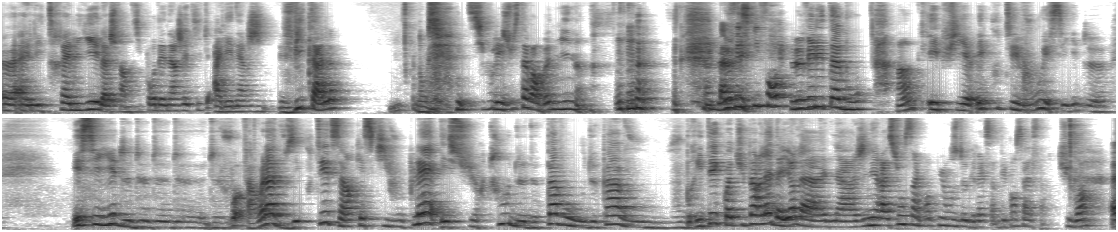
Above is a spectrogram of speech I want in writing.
Euh, elle est très liée, là je fais un petit cours d'énergétique, à l'énergie vitale. Donc si, si vous voulez juste avoir bonne mine, Bah, levez- ce qu'il faut. levez les tabous, hein, et puis euh, écoutez-vous, essayez de, essayez de, de, de, de, de enfin voilà, de vous écouter, de savoir qu'est-ce qui vous plaît, et surtout de de pas vous, de pas vous, vous brider, quoi. Tu parlais d'ailleurs de la, la génération 50 nuances degrés, ça me fait penser à ça, tu vois. Euh,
